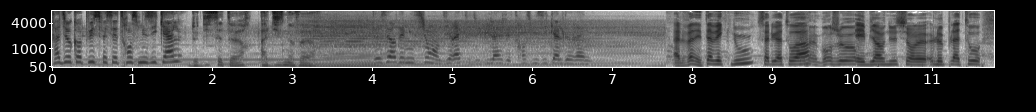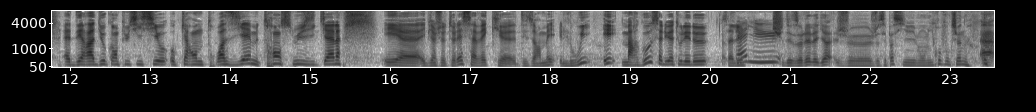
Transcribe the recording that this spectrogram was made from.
Radio Campus fait ses transmusicales de 17h à 19h. Deux heures d'émission en direct du village des transmusicales de Rennes. Alvan est avec nous. Salut à toi. Bonjour. Et bienvenue sur le, le plateau des Radio Campus ici au, au 43e Transmusical. Et euh, eh bien, je te laisse avec euh, désormais Louis et Margot. Salut à tous les deux. Je suis désolé les gars, je, je sais pas si mon micro fonctionne. Ah,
